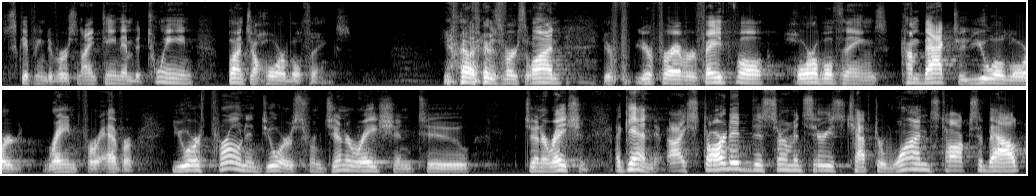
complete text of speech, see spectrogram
skipping to verse 19. In between, bunch of horrible things. You know, there's verse 1, you're, you're forever faithful, horrible things. Come back to you, O Lord, reign forever. Your throne endures from generation to generation. Again, I started this sermon series, chapter one talks about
